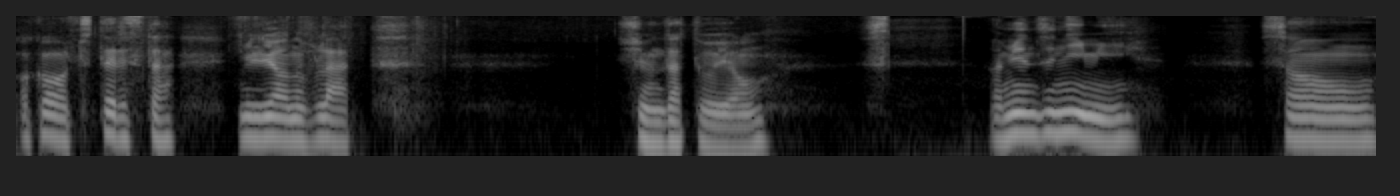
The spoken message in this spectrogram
około 400 milionów lat się datują. A między nimi są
